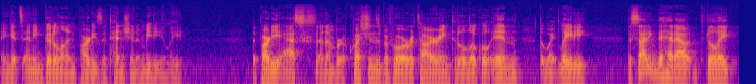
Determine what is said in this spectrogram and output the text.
and gets any good aligned party's attention immediately. The party asks a number of questions before retiring to the local inn, the White Lady, deciding to head out to the lake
